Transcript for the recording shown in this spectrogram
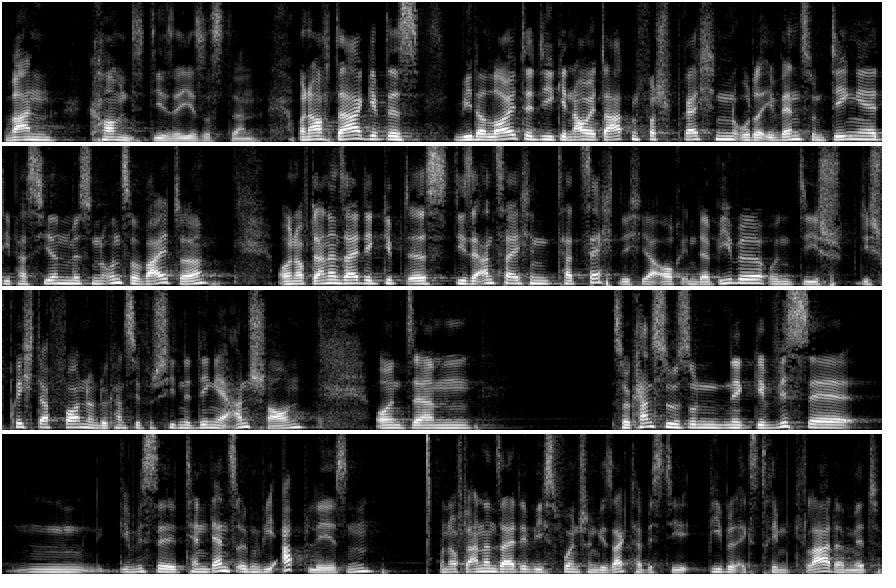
Wann kommt dieser Jesus dann? Und auch da gibt es wieder Leute, die genaue Daten versprechen oder Events und Dinge, die passieren müssen und so weiter. Und auf der anderen Seite gibt es diese Anzeichen tatsächlich ja auch in der Bibel und die, die spricht davon und du kannst dir verschiedene Dinge anschauen. Und ähm, so kannst du so eine gewisse gewisse Tendenz irgendwie ablesen. Und auf der anderen Seite, wie ich es vorhin schon gesagt habe, ist die Bibel extrem klar damit,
